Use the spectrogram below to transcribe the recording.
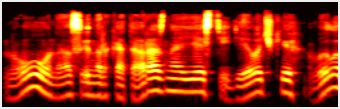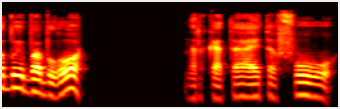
Ну, у нас и наркота разная есть, и девочки, было бы бабло. Наркота это фу.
